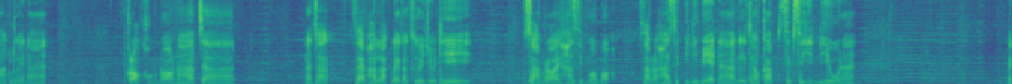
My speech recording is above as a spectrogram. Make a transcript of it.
มาก ๆ เลยนะเกราะของน้องนะครับจะ น่าจะสายพันธุ์หลักเลยก็คืออยู่ที่ 350 มม 350มิลลิเมตรนะฮะ หรือเท่ากับ 14 นิ้วนะ แหม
